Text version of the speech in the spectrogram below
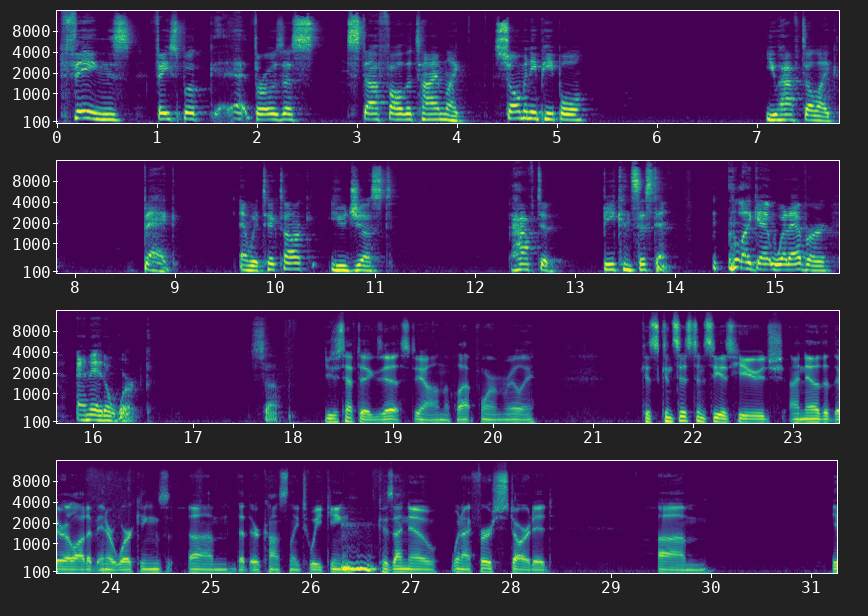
things. Facebook eh, throws us stuff all the time. Like so many people, you have to like beg. And with TikTok, you just have to be consistent, like at whatever, and it'll work. So, You just have to exist, yeah, on the platform, really. Because consistency is huge. I know that there are a lot of inner workings um, that they're constantly tweaking. Because I know when I first started, um,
